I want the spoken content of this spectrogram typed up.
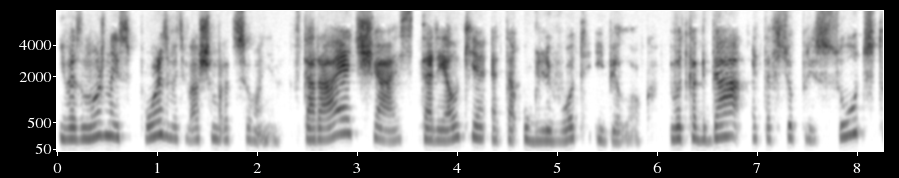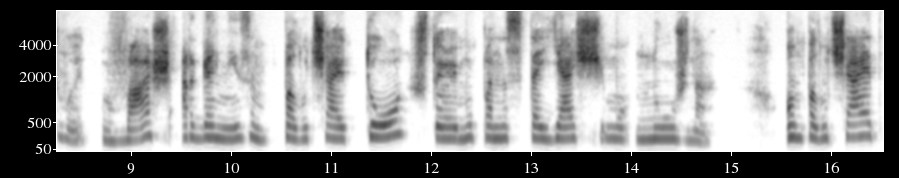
и, возможно, использовать в вашем рационе. Вторая часть тарелки — это углевод и белок. И вот когда это все присутствует, ваш организм получает то, что ему по-настоящему нужно — он получает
